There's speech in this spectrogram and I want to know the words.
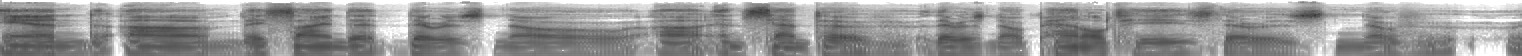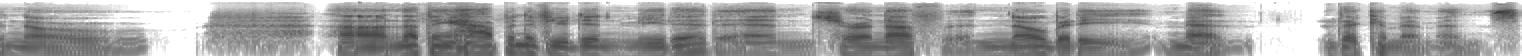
And um, they signed it. There was no uh, incentive, there was no penalties, there was no, no uh, nothing happened if you didn't meet it. And sure enough, nobody met the commitments,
